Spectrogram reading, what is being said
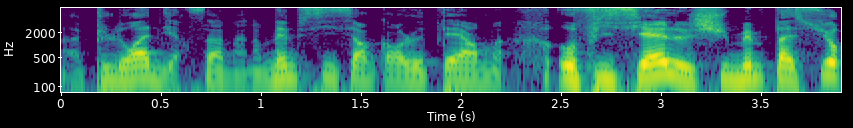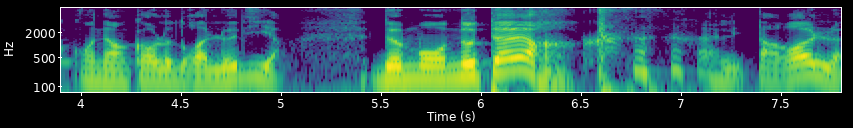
on n'a plus le droit de dire ça maintenant. Même si c'est encore le terme officiel, je suis même pas sûr qu'on ait encore le droit de le dire. De mon auteur, les paroles.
